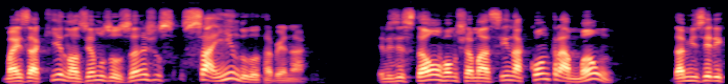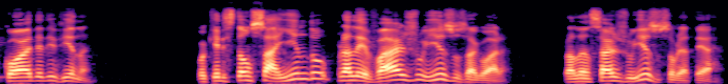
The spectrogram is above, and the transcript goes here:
Mas aqui nós vemos os anjos saindo do tabernáculo. Eles estão, vamos chamar assim, na contramão da misericórdia divina. Porque eles estão saindo para levar juízos agora para lançar juízo sobre a terra.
